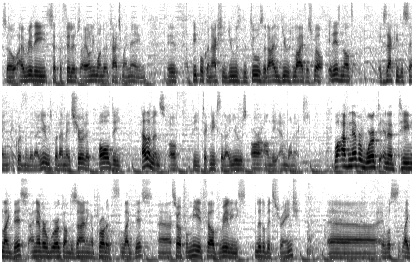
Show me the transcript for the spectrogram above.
So I really said to Philips, I only want to attach my name if people can actually use the tools that I use live as well. It is not exactly the same equipment that I use, but I made sure that all the elements of the techniques that I use are on the M1X. Well, I've never worked in a team like this. I never worked on designing a product like this. Uh, so for me, it felt really a little bit strange. Uh, it was like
